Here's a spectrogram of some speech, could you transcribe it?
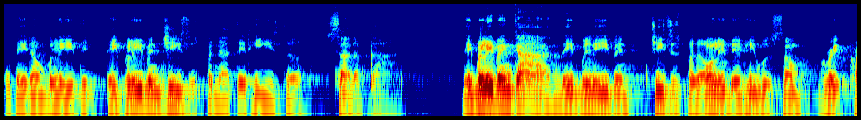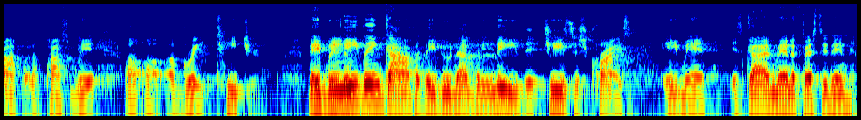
but they don't believe that they believe in Jesus, but not that he's the Son of God. They believe in God, they believe in Jesus, but only that he was some great prophet or possibly a, a, a great teacher. They believe in God, but they do not believe that Jesus Christ amen, is God manifested in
